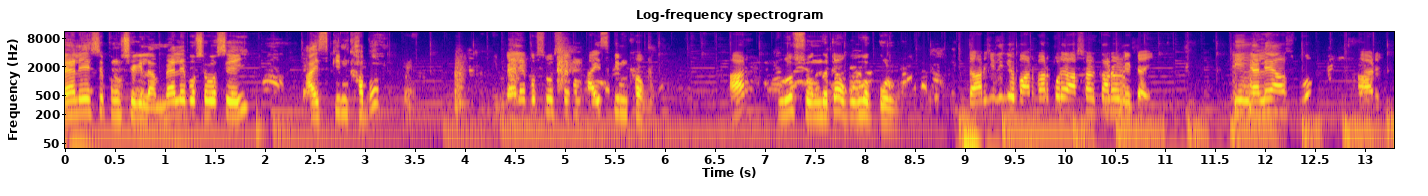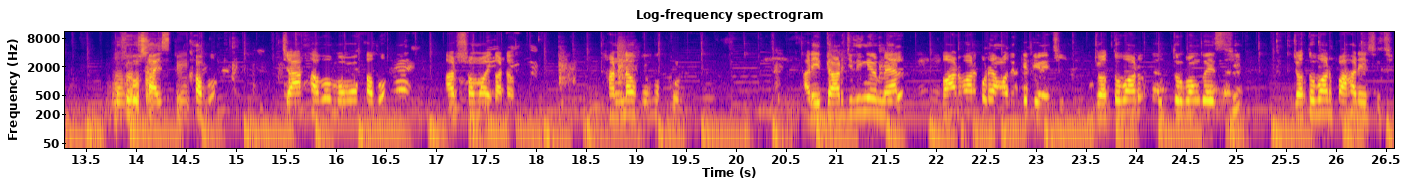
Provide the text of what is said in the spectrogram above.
মেলে এসে পৌঁছে গেলাম। মেলে বসে বসে এই আইসক্রিম খাব। মেলে বসে বসে এখন আইসক্রিম খাব। আর পুরো সন্ধ্যাটা উপভোগ করব। দার্জিলিংয়ে বারবার করে আসার কারণ এটাই। মেলে আসব আর বসে বসে আইসক্রিম খাব। চা খাব, মোমো খাব আর সময় কাটাবো। ঠান্ডা উপভোগ করব। আর এই দার্জিলিংয়ের ম্যাল বারবার করে আমাদেরকে টেনেছে। যতবার উত্তরবঙ্গ এসেছি, যতবার পাহাড়ে এসেছি,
